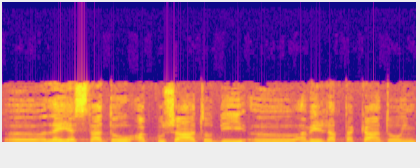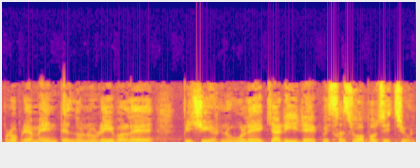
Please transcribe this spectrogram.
uh, lei è stato accusato di uh, aver attaccato impropriamente l'onorevole Picirno. Vuole chiarire questa sua posizione?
